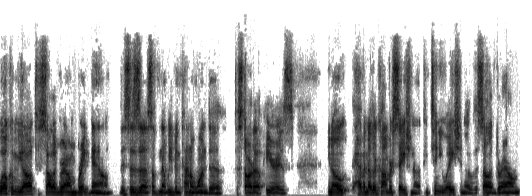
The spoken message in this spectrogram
welcome y'all to Solid Ground Breakdown. This is uh, something that we've been kind of wanting to to start up here is, you know, have another conversation or a continuation of the Solid Ground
